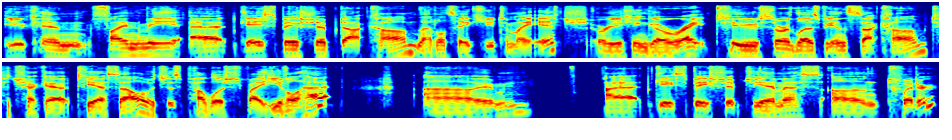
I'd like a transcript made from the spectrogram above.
you can find me at gayspaceship.com. That'll take you to my itch, or you can go right to swordlesbians.com to check out TSL, which is published by Evil Hat. I'm at Gay Spaceship GMS on Twitter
